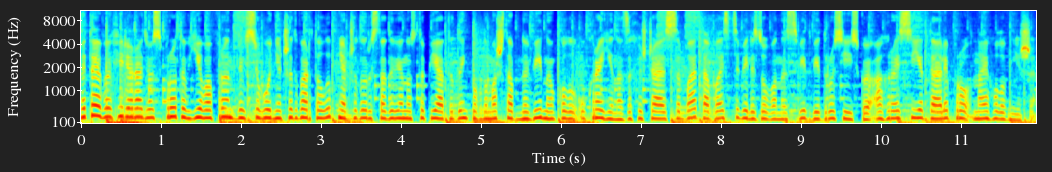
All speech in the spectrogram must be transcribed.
Вітаю в ефірі Радіо Спротив Єва Френдлі. Сьогодні 4 липня, 495-й день повномасштабної війни, коли Україна захищає себе та весь цивілізований світ від російської агресії. Далі про найголовніше.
